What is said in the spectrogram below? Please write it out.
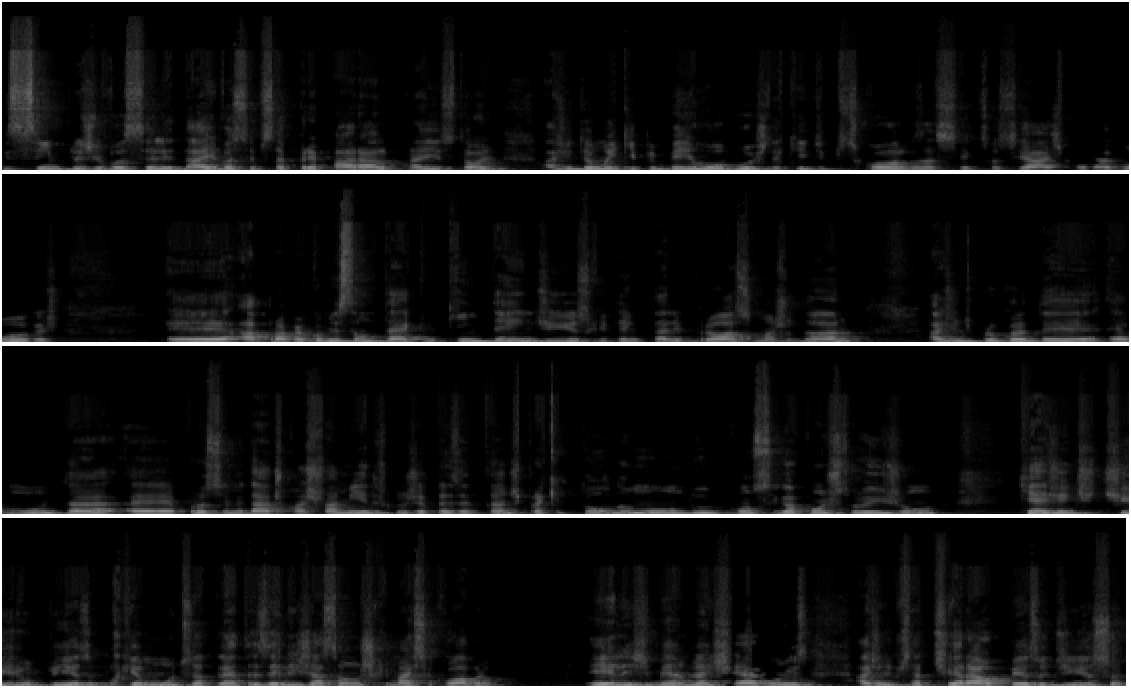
simples de você lidar e você precisa prepará-lo para isso. Então a gente tem uma equipe bem robusta aqui de psicólogos, assistentes sociais, pedagogas, é, a própria comissão técnica que entende isso, que tem que estar ali próximo, ajudando. A gente procura ter é, muita é, proximidade com as famílias, com os representantes, para que todo mundo consiga construir junto, que a gente tire o peso, porque muitos atletas, eles já são os que mais se cobram. Eles mesmos já enxergam isso. A gente precisa tirar o peso disso,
